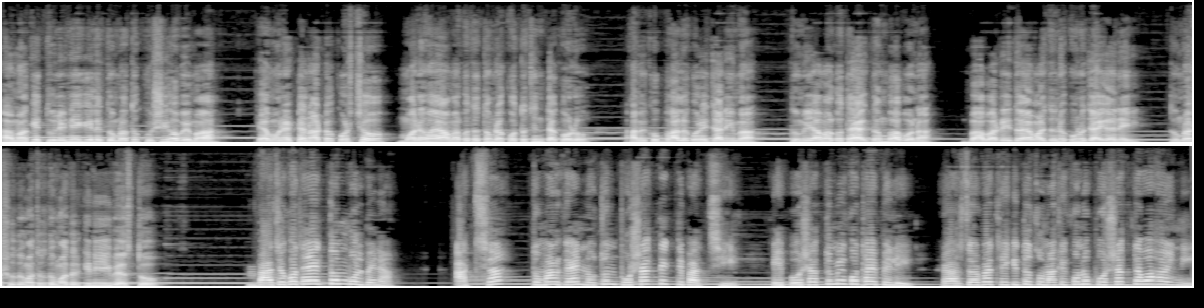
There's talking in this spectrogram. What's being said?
আমাকে তুলে নিয়ে গেলে তোমরা তো খুশি হবে, মা। এমন একটা নাটক করছ, মনে হয় আমার কথা তোমরা কত চিন্তা করো। আমি খুব ভালো করে জানি, মা। তুমি আমার কথা একদম ভাবো না। বাবার হৃদয় আমার জন্য কোনো জায়গা নেই। তোমরা শুধুমাত্র তোমাদেরকে নিয়েই ব্যস্ত। বাজে কথা একদম বলবে না। আচ্ছা তোমার গায়ে নতুন পোশাক দেখতে পাচ্ছি। এই পোশাক তুমি কোথায় পেলে? রাজদরবার থেকে তো তোমাকে কোনো পোশাক দেওয়া হয়নি।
